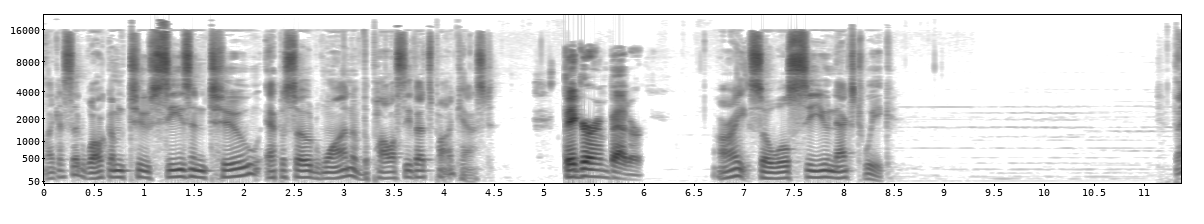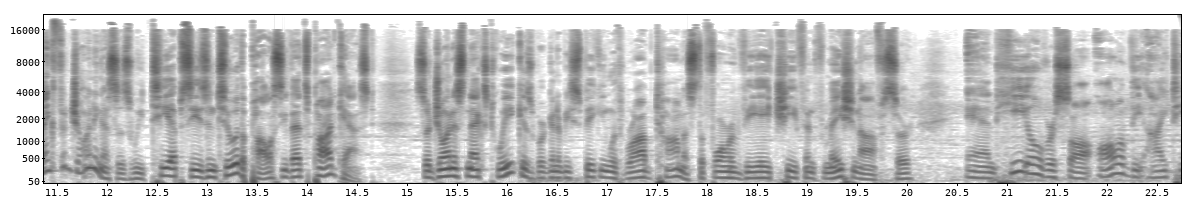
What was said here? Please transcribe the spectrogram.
like I said, welcome to season two, episode one of the Policy Vets podcast. Bigger and better. All right. So we'll see you next week. Thanks for joining us as we tee up season two of the Policy Vets podcast. So join us next week as we're going to be speaking with Rob Thomas, the former VA Chief Information Officer and he oversaw all of the IT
